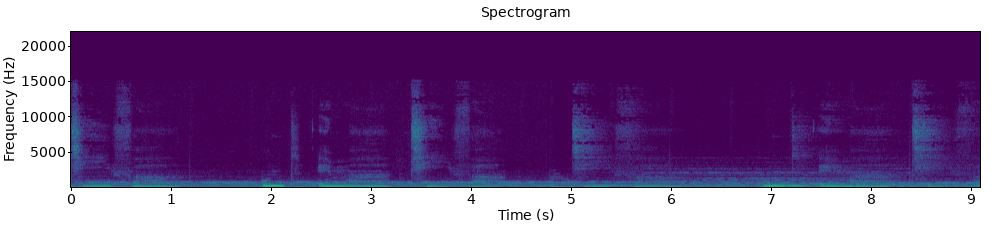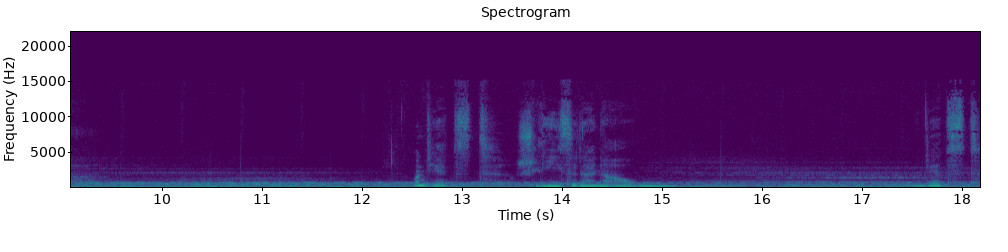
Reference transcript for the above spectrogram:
tiefer und immer tiefer, tiefer und immer tiefer. Und jetzt schließe deine Augen. Und jetzt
